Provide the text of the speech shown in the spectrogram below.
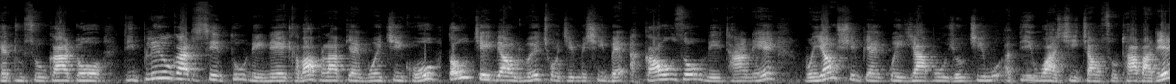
Gattuso ကတော့ဒီ Play-off ကတစ်ဆင့်သူ့အနေနဲ့ကမ္ဘာဖလားပြိုင်ပွဲကြီးကို၃ချိန်မြောက်လွဲချော်ခြင်းမရှိဘဲအကောင်းဆုံးအနေထားနဲ့ဝင်ရောက်ရှင်ပြိုင်ခွင့်ရဖို့ယုံကြည်မှုအပြည့်အဝရှိကြောင်းဆိုထားပါတယ်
